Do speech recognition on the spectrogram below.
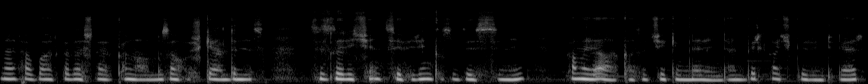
Merhaba arkadaşlar kanalımıza hoş geldiniz. Sizler için Sefir'in Kızı dizisinin kamera arkası çekimlerinden birkaç görüntüler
